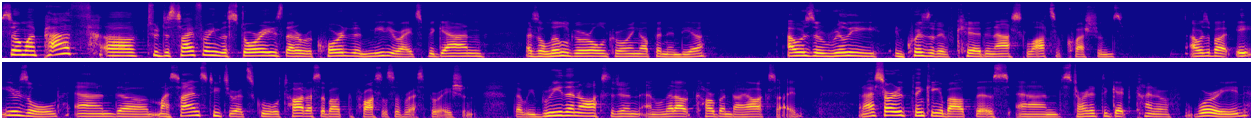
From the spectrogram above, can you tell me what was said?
So, my path uh, to deciphering the stories that are recorded in meteorites began as a little girl growing up in India. I was a really inquisitive kid and asked lots of questions. I was about eight years old, and uh, my science teacher at school taught us about the process of respiration that we breathe in oxygen and let out carbon dioxide. And I started thinking about this and started to get kind of worried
